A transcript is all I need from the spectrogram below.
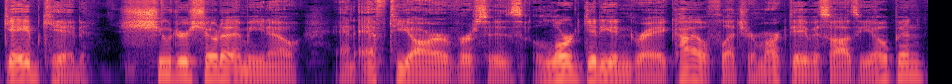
Gabe Kidd, Shooter Shota Umino, and FTR versus Lord Gideon Grey, Kyle Fletcher, Mark Davis, Aussie Open,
